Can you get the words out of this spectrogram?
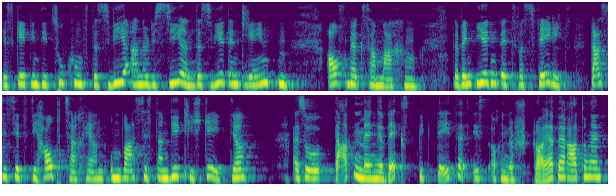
es geht in die Zukunft, dass wir analysieren, dass wir den Klienten aufmerksam machen, da wenn irgendetwas fehlt, das ist jetzt die Hauptsache, um was es dann wirklich geht, ja. Also Datenmenge wächst, Big Data ist auch in der Steuerberatung ein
